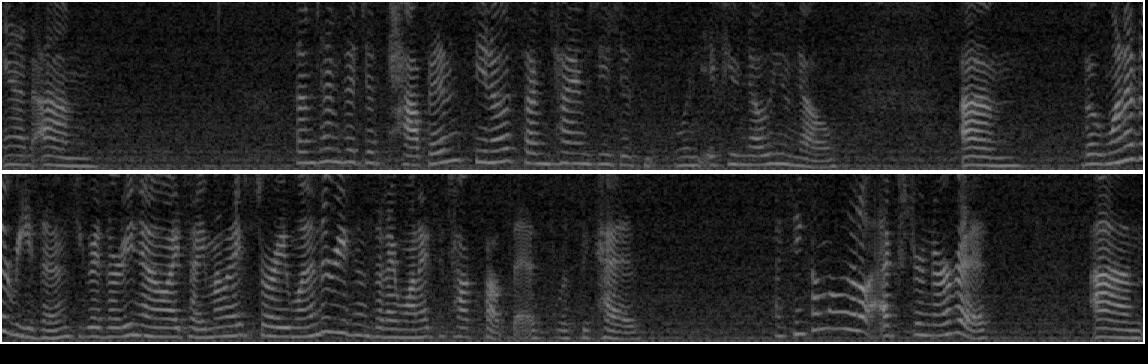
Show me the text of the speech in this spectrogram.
and um, sometimes it just happens, you know, sometimes you just, when if you know, you know. Um, but one of the reasons, you guys already know, I tell you my life story, one of the reasons that I wanted to talk about this was because I think I'm a little extra nervous um,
